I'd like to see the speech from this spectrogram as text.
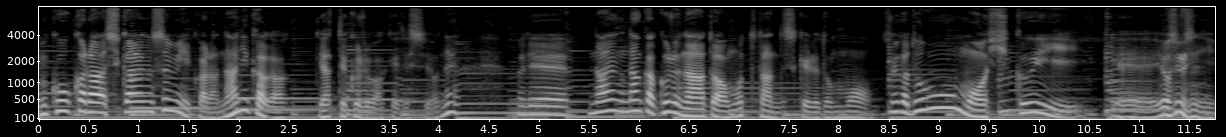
向こうから視界の隅から何かがやってくるわけですよね。それでななんか来るなとは思ってたんですけれどもそれがどうも低い、えー要するに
